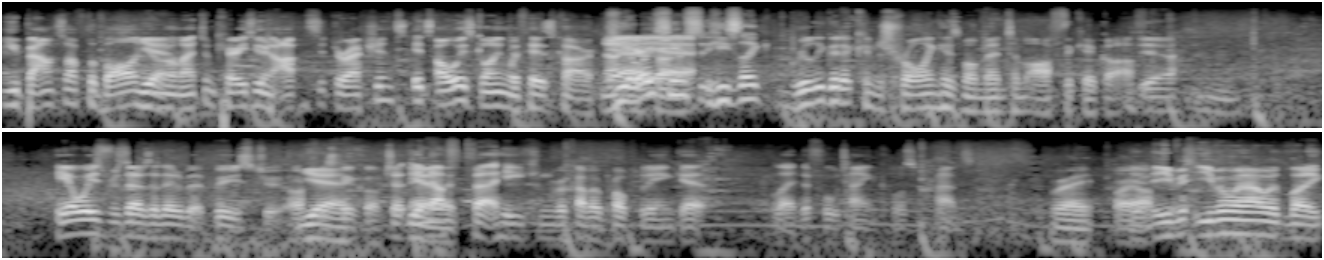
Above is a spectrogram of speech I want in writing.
you bounce off the ball, and Yeah. your momentum carries you in opposite directions. It's always going with his car. not he always car. yeah. seems he's like really good at controlling his momentum off the kickoff. yeah. Mm-hmm. He always reserves a little bit of boost dr- after Yeah. his kickoff, just Yeah. enough that he can recover properly and get like the full tank or some pads. Right. Right Yeah, even even when I would like,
